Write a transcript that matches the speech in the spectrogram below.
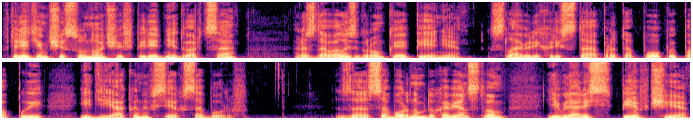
В третьем часу ночи в передней дворца раздавалось громкое пение, славили Христа протопопы, попы и диаконы всех соборов. За соборным духовенством являлись певчие,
